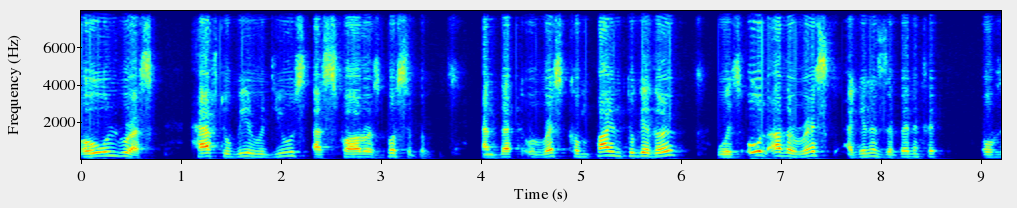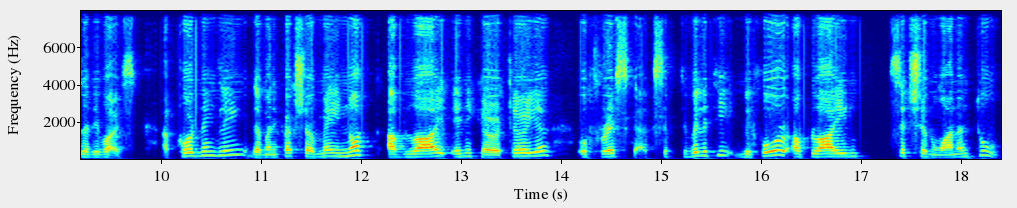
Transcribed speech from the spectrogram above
all risk have to be reduced as far as possible and that risk combined together with all other risk against the benefit of the device. Accordingly, the manufacturer may not apply any criteria of risk acceptability before applying Section 1 and 2.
